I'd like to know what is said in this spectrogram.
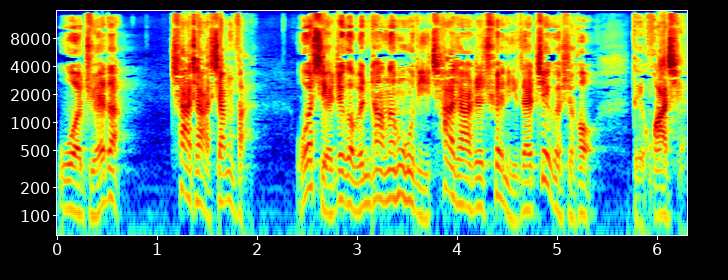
我觉得恰恰相反。我写这个文章的目的，恰恰是劝你在这个时候得花钱，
